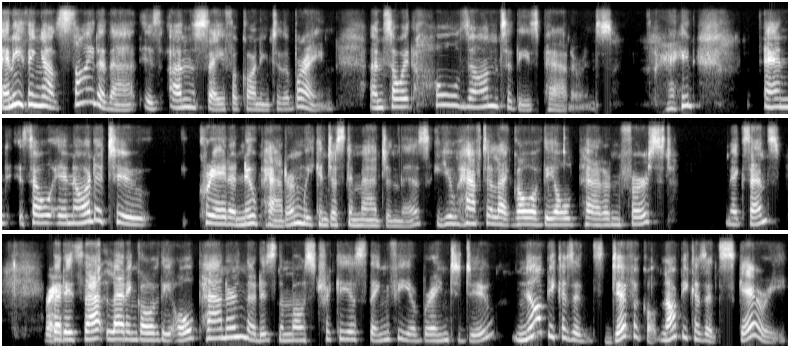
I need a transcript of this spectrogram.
Anything outside of that is unsafe according to the brain. And so it holds on to these patterns, right? And so, in order to create a new pattern, we can just imagine this, you have to let go of the old pattern first. Make sense? Right. But it's that letting go of the old pattern that is the most trickiest thing for your brain to do. Not because it's difficult, not because it's scary,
